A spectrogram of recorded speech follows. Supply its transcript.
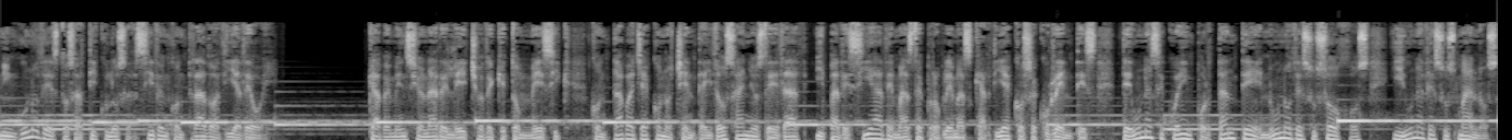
Ninguno de estos artículos ha sido encontrado a día de hoy. Cabe mencionar el hecho de que Tom Messick contaba ya con 82 años de edad y padecía además de problemas cardíacos recurrentes, de una secuela importante en uno de sus ojos y una de sus manos,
